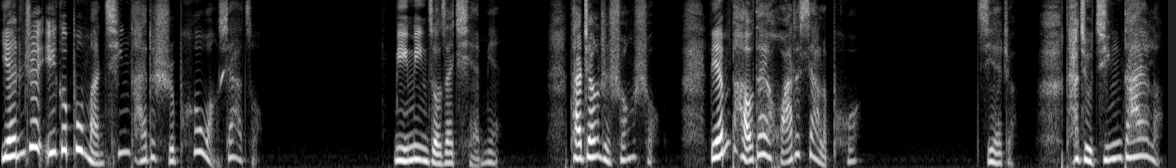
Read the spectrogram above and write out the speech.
沿着一个布满青苔的石坡往下走。明明走在前面，他张着双手，连跑带滑的下了坡。接着，他就惊呆了，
